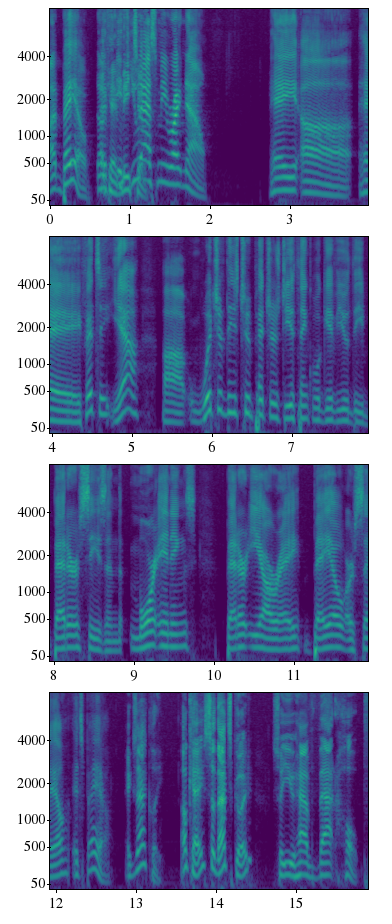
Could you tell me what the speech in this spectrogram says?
uh, Bello. If- Okay, if, me you too. ask me right now, hey, uh, hey, Fitzy, yeah, uh, which of these two pitchers do you think will give you the better season, more innings, better ERA, Bello or Sale, it's Bello. Exactly. Okay, so that's good. So you have that hope.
